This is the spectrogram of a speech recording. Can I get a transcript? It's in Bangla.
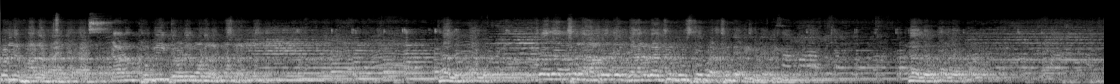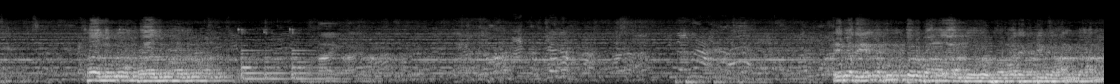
করলে ভালো হয় কারণ খুবই জোরে মনে হচ্ছে। গান পারছেন hello hello. Hello hello hello. এবারে উত্তর বাংলার গৌরব, আমার একটি গান গান।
